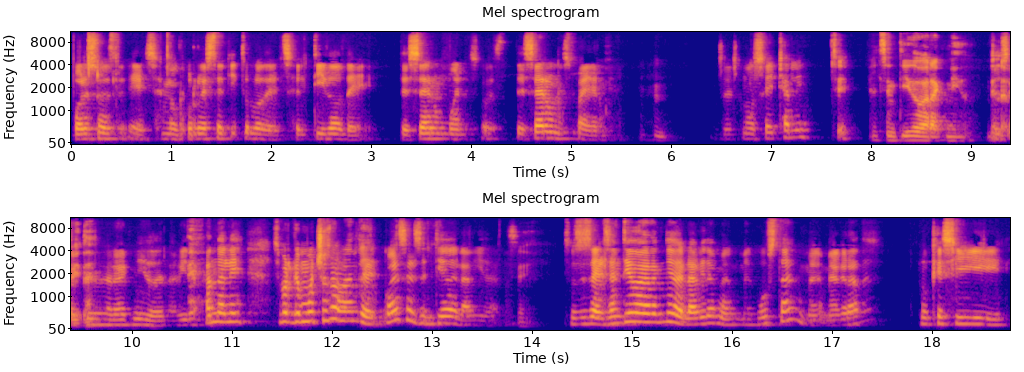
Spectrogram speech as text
por eso eh, se me ocurrió este título del sentido de, ser un buen, de ser un Spider-Man. Entonces, no sé, Charlie. Sí, el sentido arácnido de la vida. El sentido arácnido de la vida. Ándale. Sí, porque muchos hablan de cuál es el sentido de la vida. Sí. Entonces, el sentido arácnido de la vida me, gusta, me, me, agrada. Creo que sí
